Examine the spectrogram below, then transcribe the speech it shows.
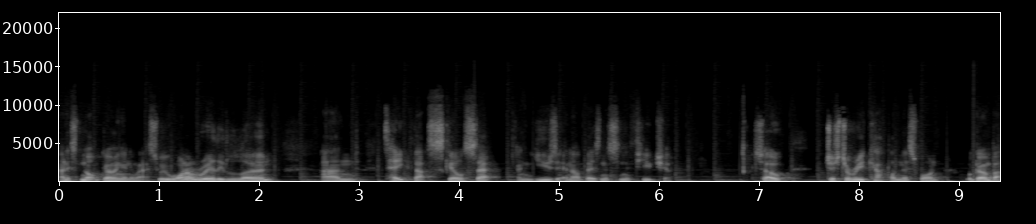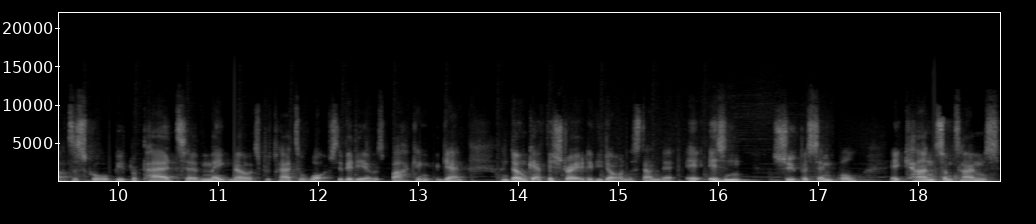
And it's not going anywhere. So we want to really learn and take that skill set and use it in our business in the future. So, just to recap on this one, we're going back to school. Be prepared to make notes, prepared to watch the videos back again. And don't get frustrated if you don't understand it. It isn't super simple. It can sometimes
